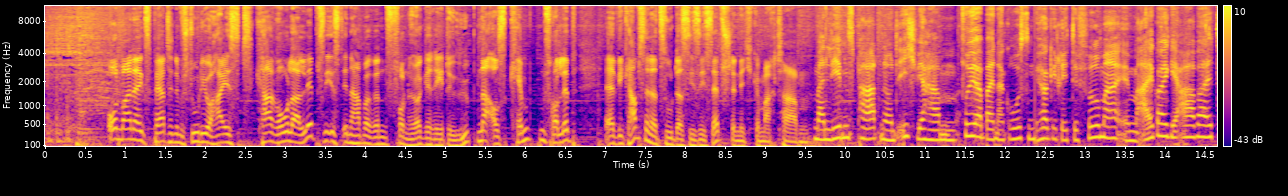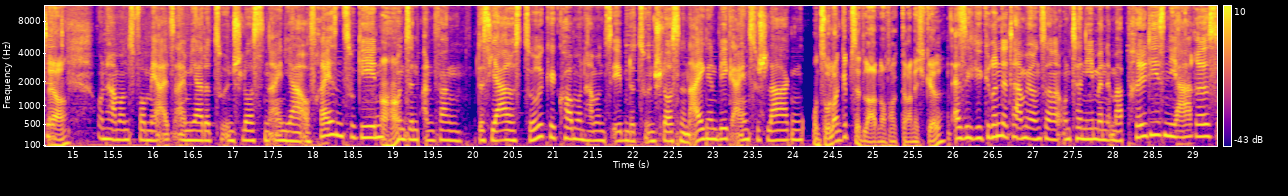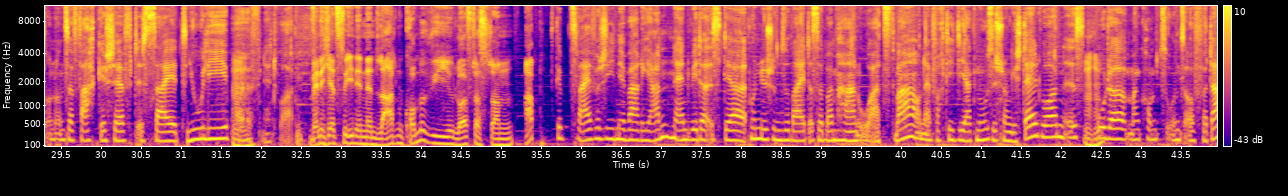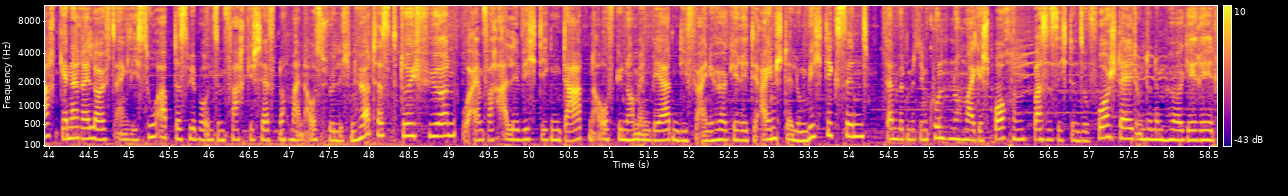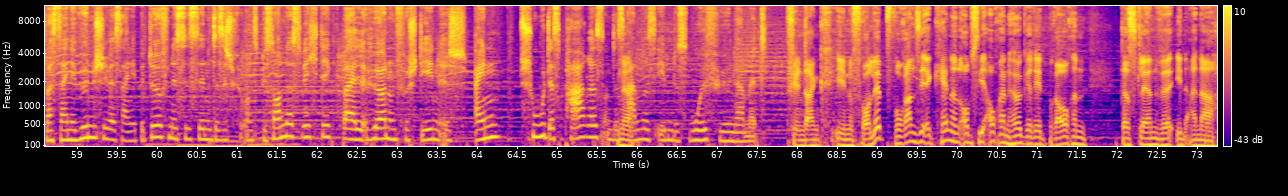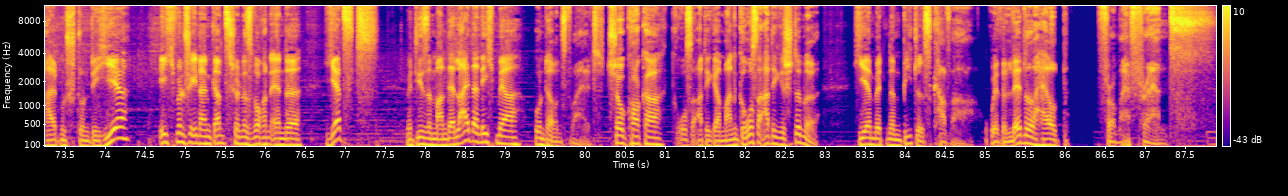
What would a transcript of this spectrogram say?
Und meine Expertin im Studio heißt Carola Lipp. Sie ist Inhaberin von Hörgeräte Hübner aus Kempten. Frau Lipp, äh, wie kam es denn dazu, dass Sie sich selbstständig gemacht haben? Mein Lebenspartner und ich, wir haben früher bei einer großen Hörgerätefirma im Allgäu gearbeitet Ja. und haben uns vor mehr als einem Jahr dazu entschlossen, ein Jahr auf Reisen zu gehen Aha. und sind Anfang des Jahres zurückgekommen und haben uns eben dazu entschlossen, einen eigenen Weg einzuschlagen. Und so lange gibt es den Laden auch noch gar nicht, gell? Also gegründet haben wir unser Unternehmen im April diesen Jahres und unser Fachgeschäft ist seit Juli eröffnet worden. Wenn ich jetzt zu Ihnen in den Laden komme, wie läuft das dann ab? Es gibt zwei verschiedene Varianten. Entweder ist der Kunde schon so weit, dass er beim HNO-Arzt war und einfach die Diagnose schon gestellt worden ist, oder man kommt zu uns auf Verdacht. Generell läuft es eigentlich so ab, dass wir bei uns im Fachgeschäft nochmal einen ausführlichen Hörtest durchführen, wo einfach alle wichtigen Daten aufgenommen werden, die für eine Hörgeräteeinstellung wichtig sind. Dann wird mit dem Kunden nochmal gesprochen, was er sich denn so vorstellt unter einem Hörgerät, was seine Wünsche, was seine Bedürfnisse sind. Das ist für uns besonders wichtig, weil Hören und Verstehen ist ein Schuh des Paares und das Ja. andere ist eben das Wohlfühlen damit. Vielen Dank Ihnen, Frau Lipp. Woran Sie erkennen, ob Sie auch ein Hörgerät brauchen, das klären wir in einer halben Stunde hier. Ich wünsche Ihnen ein ganz schönes Wochenende. Jetzt mit diesem Mann, der leider nicht mehr unter uns weilt. Joe Cocker, großartiger Mann, großartige Stimme. Hier mit einem Beatles-Cover. With a little help from my friends.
